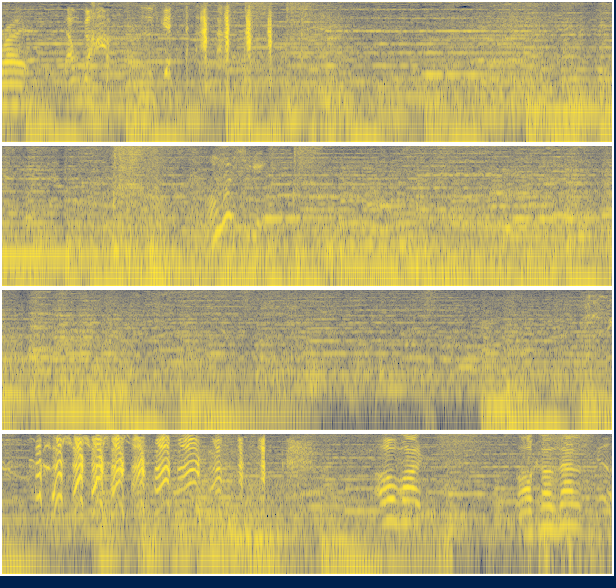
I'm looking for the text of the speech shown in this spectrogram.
Right. I'm gone. This is good. my! All comes down to skill.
